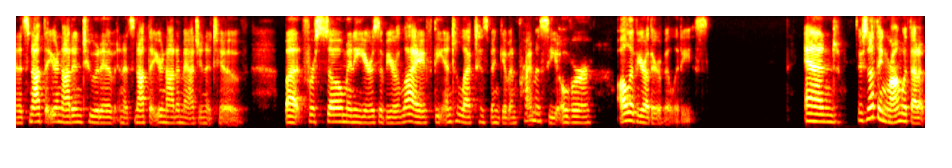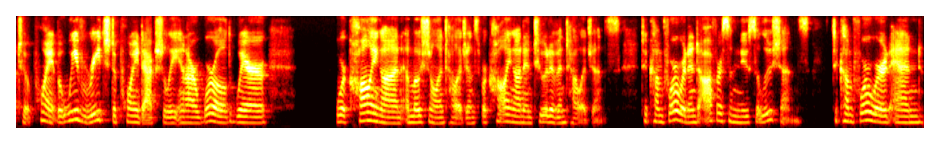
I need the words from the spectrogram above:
And it's not that you're not intuitive and it's not that you're not imaginative, but for so many years of your life, the intellect has been given primacy over all of your other abilities. And there's nothing wrong with that up to a point, but we've reached a point actually in our world where we're calling on emotional intelligence, we're calling on intuitive intelligence to come forward and to offer some new solutions, to come forward and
